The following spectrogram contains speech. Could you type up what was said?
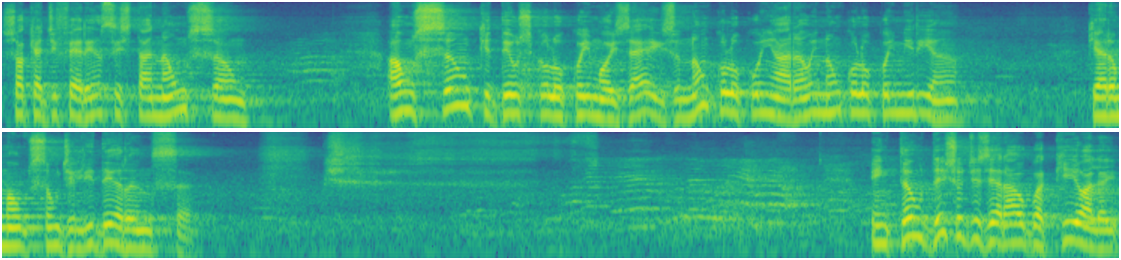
Só que a diferença está na unção. A unção que Deus colocou em Moisés, não colocou em Arão e não colocou em Miriam que era uma unção de liderança. Então, deixa eu dizer algo aqui, olha,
